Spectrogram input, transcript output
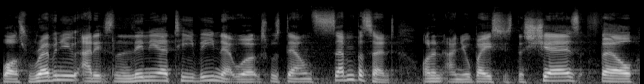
whilst revenue at its linear TV networks was down 7% on an annual basis. The shares fell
